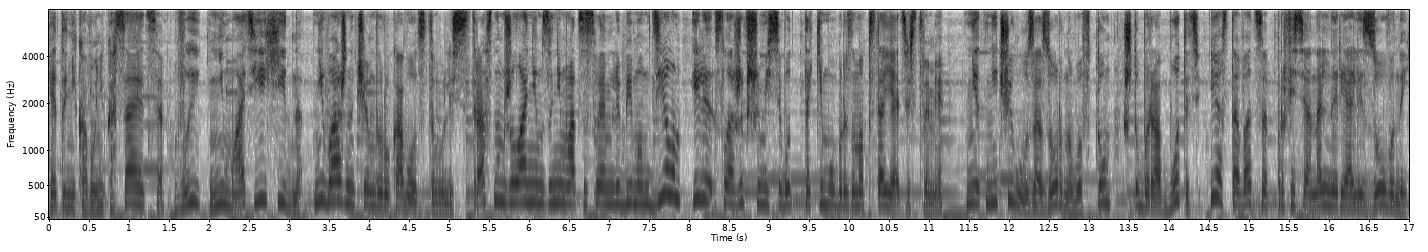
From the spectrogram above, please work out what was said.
Это никого не касается. Вы не мать ехидна. Неважно, чем вы руководствовались, страстным желанием заниматься своим любимым делом или сложившимися вот таким образом обстоятельствами. Нет ничего зазорного в том, чтобы работать и оставаться профессионально реализованной,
